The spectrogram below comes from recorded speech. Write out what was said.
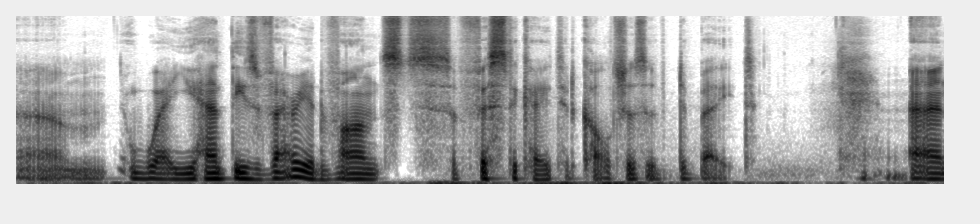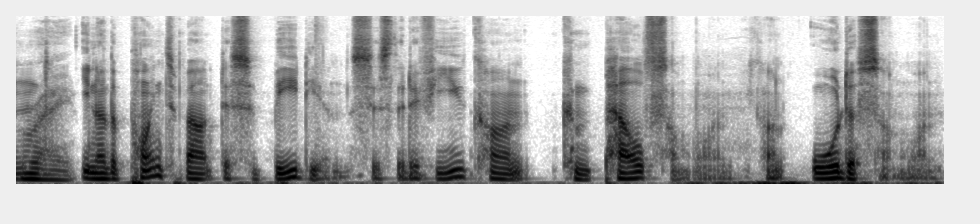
um, where you had these very advanced, sophisticated cultures of debate. And Right. you know, the point about disobedience is that if you can't compel someone, you can't order someone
